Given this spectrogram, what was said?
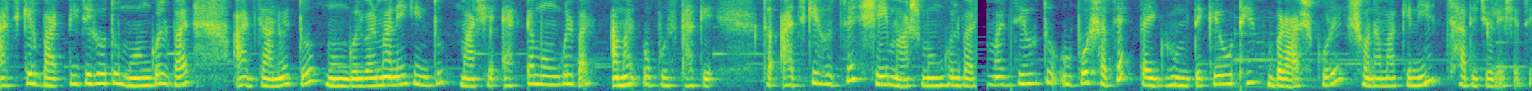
আজকের বারটি যেহেতু মঙ্গলবার, আর জানোই তো, মঙ্গলবার মানেই কিন্তু মাসে একটা মঙ্গলবার আমার উপোস থাকে। তো আজকে হচ্ছে সেই মাস মঙ্গলবার। আমার যেহেতু উপোস আছে, তাই ঘুম থেকে উঠে ব্রাশ করে সোনামাকে নিয়ে ছাদে চলে এসেছি।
